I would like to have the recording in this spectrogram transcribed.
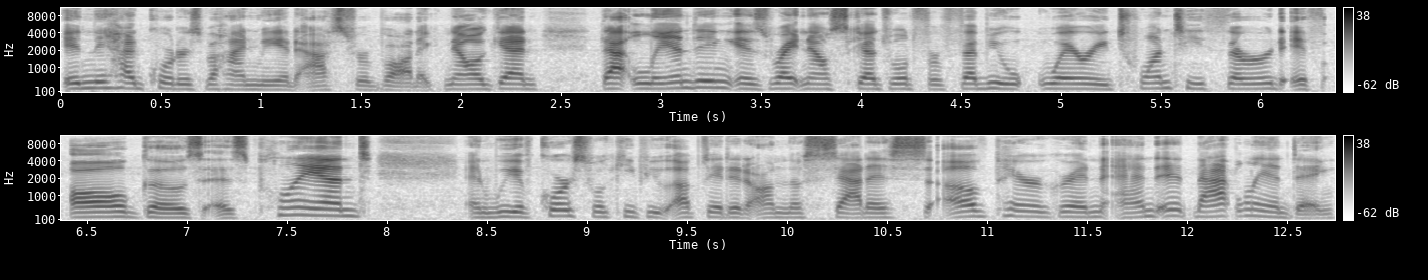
in the headquarters behind me at Astrobotic. Now, again, that landing is right now scheduled for February 23rd if all goes as planned. And we, of course, will keep you updated on the status of Peregrine and it, that landing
